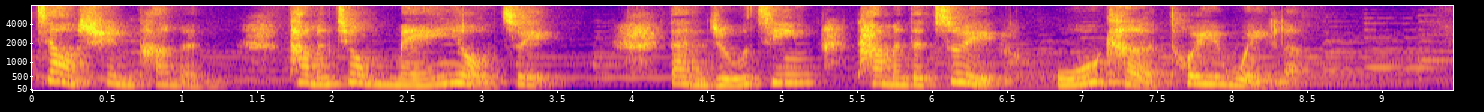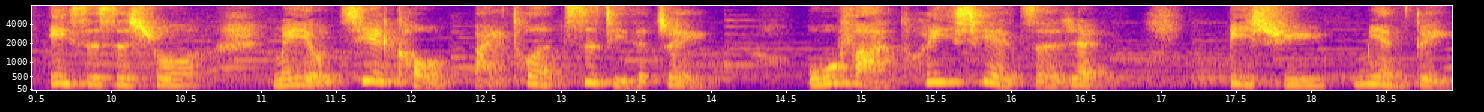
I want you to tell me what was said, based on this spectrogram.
教训他们。他们就没有罪，但如今他们的罪无可推诿了。意思是说，没有借口摆脱自己的罪，无法推卸责任，必须面对。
